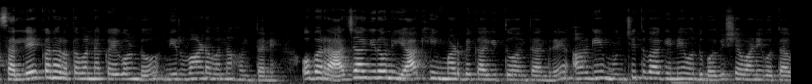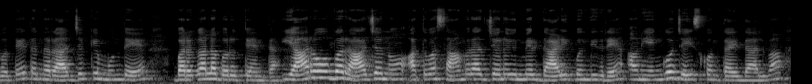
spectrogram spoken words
ಸಲ್ಲೇಖನ ರಥವನ್ನ ಕೈಗೊಂಡು ನಿರ್ವಾಣವನ್ನ ಹೊಂತಾನೆ ಒಬ್ಬ ರಾಜ ಆಗಿರೋನು ಯಾಕೆ ಹಿಂಗ್ ಮಾಡ್ಬೇಕಾಗಿತ್ತು ಅಂತ ಅಂದ್ರೆ, ಅವನಿಗೆ ಮುಂಚಿತವಾಗಿನೇ ಒಂದು ಭವಿಷ್ಯವಾಣಿ ಗೊತ್ತಾಗುತ್ತೆ, ತನ್ನ ರಾಜ್ಯಕ್ಕೆ ಮುಂದೆ ಬರಗಾಲ ಬರುತ್ತೆ ಅಂತ. ಯಾರೋ ಒಬ್ಬ ರಾಜನೋ ಅಥವಾ ಸಾಮ್ರಾಜ್ಯನೋ ಇನ್ ಮೇಲೆ ದಾಳಿಗೆ ಬಂದಿದ್ರೆ ಅವ್ನು ಹೆಂಗೋ ಜಯಿಸ್ಕೊಂತ ಇದ್ದ ಅಲ್ವಾ?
